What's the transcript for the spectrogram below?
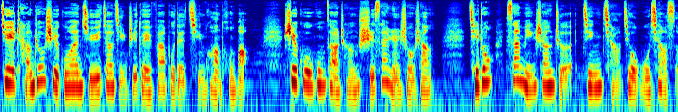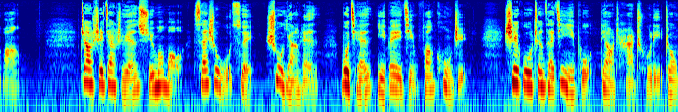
据常州市公安局交警支队发布的情况通报，事故共造成十三人受伤，其中三名伤者经抢救无效死亡。肇事驾驶员徐某某，三十五岁，沭阳人，目前已被警方控制。事故正在进一步调查处理中。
